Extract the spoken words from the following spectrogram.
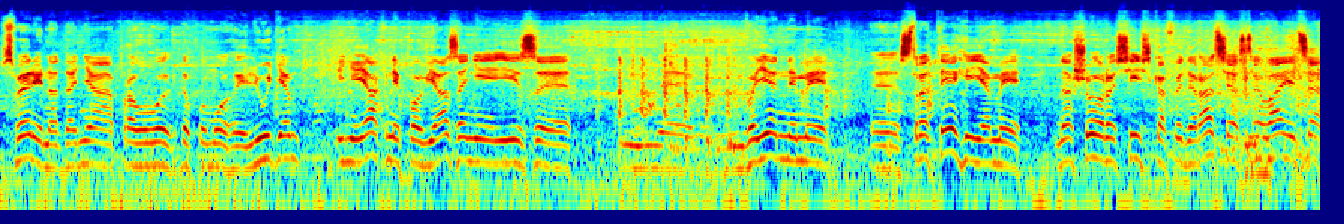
в сфері надання правових допомоги людям і ніяк не пов'язані із е, е, воєнними е, стратегіями, на що Російська Федерація ссилається,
